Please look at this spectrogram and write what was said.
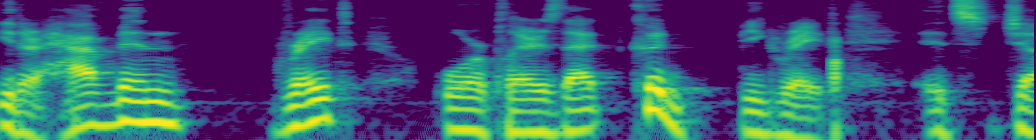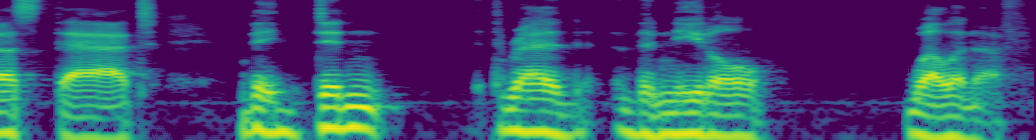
either have been great or players that could be great. It's just that they didn't thread the needle well enough.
